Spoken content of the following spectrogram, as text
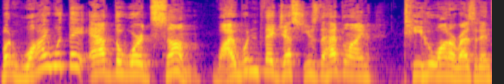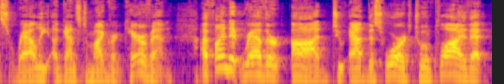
But why would they add the word some? Why wouldn't they just use the headline Tijuana residents rally against migrant caravan? I find it rather odd to add this word to imply that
